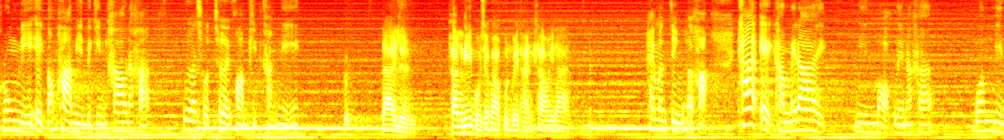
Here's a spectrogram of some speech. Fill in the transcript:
พรุ่งนี้เอกต้องพามีนไปกินข้าวนะคะ เพื่อชดเชยความผิดครั้งนี้ ได้เลย ครั้งนี้ผมจะพาคุณไปทานข้าวให้ได้ ให้มันจริงเถอะค่ะ ถ้าเอกทำไม่ได้ มีนบอกเลยนะคะ ว่ามีน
